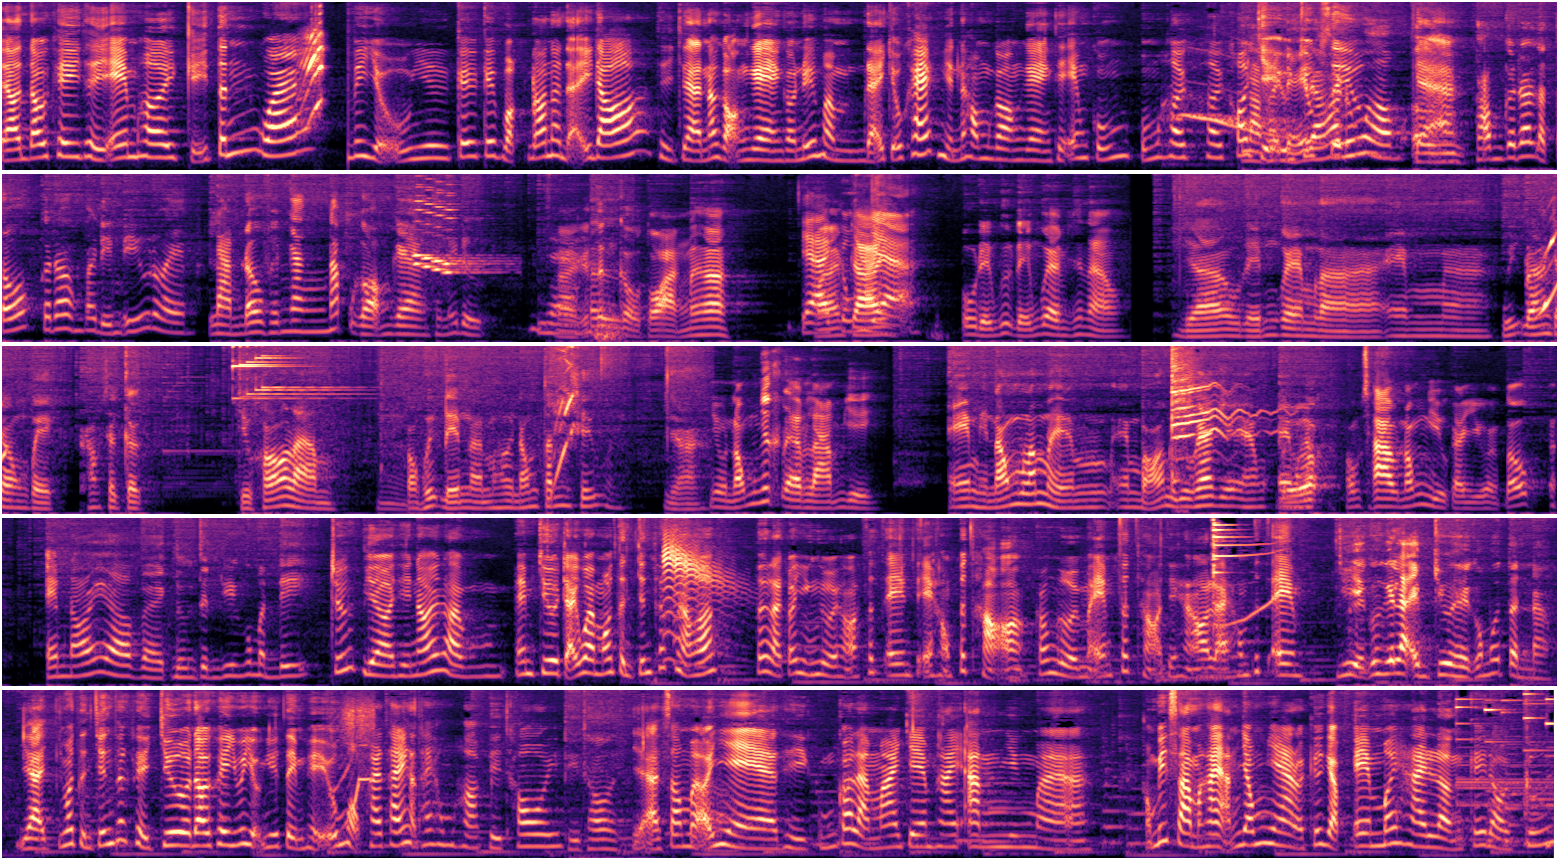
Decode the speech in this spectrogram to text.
dạ đôi khi thì em hơi kỹ tính quá. Ví dụ như cái cái vật đó nó để đó thì là nó gọn gàng còn nếu mà để chỗ khác nhìn nó không gọn gàng thì em cũng cũng hơi hơi khó là chịu phải để chút đó xíu. đúng không? Dạ. Ừ, không cái đó là tốt cái đó không phải điểm yếu đâu em. Làm đâu phải ngăn nắp gọn gàng thì mới được. Dạ. Rồi cái tính cầu toàn nữa ha. Dạ em cũng trai. dạ. ưu điểm khuyết điểm của em thế nào? Dạ ưu điểm của em là em à, quyết đoán trong việc không sợ cực chịu khó làm. Ừ. còn khuyết điểm là em hơi nóng tính xíu. Dạ. Nhưng mà nóng nhất là em làm cái gì? Em thì nóng lắm thì em em bỏ đi chỗ khác chứ em. Em được. không sao nóng nhiều càng nhiều càng tốt. Em nói ờ, về đường tình duyên của mình đi. Trước giờ thì nói là em chưa trải qua mối tình chính thức nào hết. Tức là có những người họ thích em thì em không thích họ. Có người mà em thích họ thì họ lại không thích em. Như vậy có nghĩa là em chưa hề có mối tình nào? Dạ mối tình chính thức thì chưa. Đôi khi ví dụ như tìm hiểu một hai tháng là thấy không hợp thì thôi. Thì thôi. Dạ xong rồi ở nhà thì cũng có làm mai cho em hai anh nhưng mà không biết sao mà hai ảnh giống nhau rồi cứ gặp em mới hai lần cái đòi cưới.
